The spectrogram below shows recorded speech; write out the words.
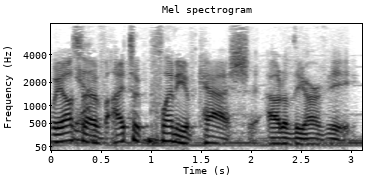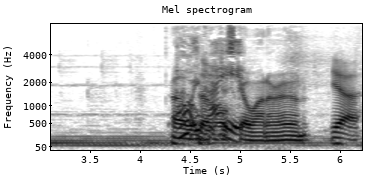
We also Yeah. have. I took plenty of cash out of the RV. Oh, we Oh, can just go on our own. Yeah.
